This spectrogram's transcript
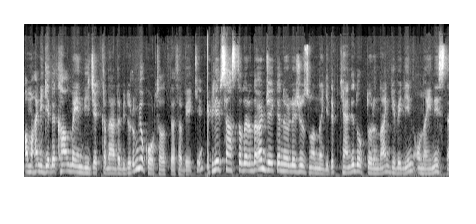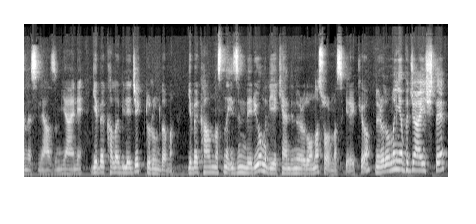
Ama hani gebe kalmayın diyecek kadar da bir durum yok ortalıkta tabii ki. Epilepsi hastalarında öncelikle nöroloji uzmanına gidip kendi doktorundan gebeliğin onayını istemesi lazım. Yani gebe kalabilecek durumda mı? Gebe kalmasına izin veriyor mu diye kendi nöroloğuna sorması gerekiyor. Nöroloğunun yapacağı işte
